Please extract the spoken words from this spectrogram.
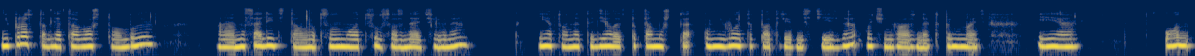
не просто для того, чтобы а, насолить там вот своему отцу-создателю, да, нет, он это делает, потому что у него эта потребность есть, да, очень важно это понимать. И он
